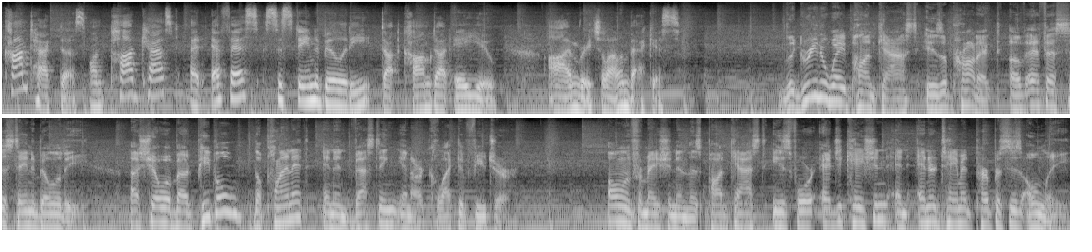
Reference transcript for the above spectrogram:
Contact us on podcast at fssustainability.com.au. I'm Rachel Alembakis. The Greener Way podcast is a product of FS Sustainability, a show about people, the planet, and investing in our collective future. All information in this podcast is for education and entertainment purposes only.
